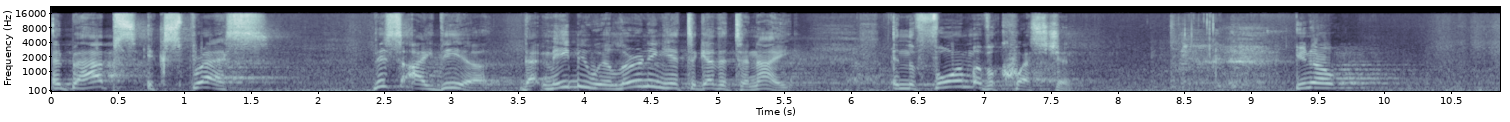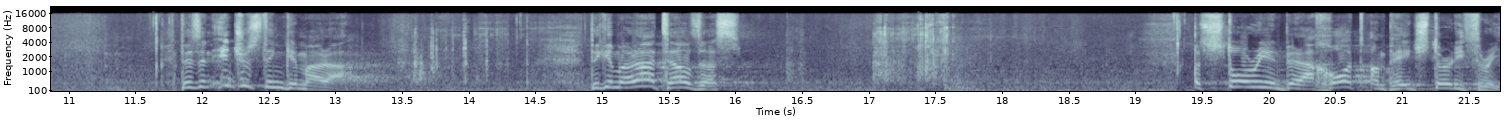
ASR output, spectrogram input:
and perhaps express this idea that maybe we're learning here together tonight in the form of a question. You know, there's an interesting Gemara. The Gemara tells us a story in Berachot on page 33.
